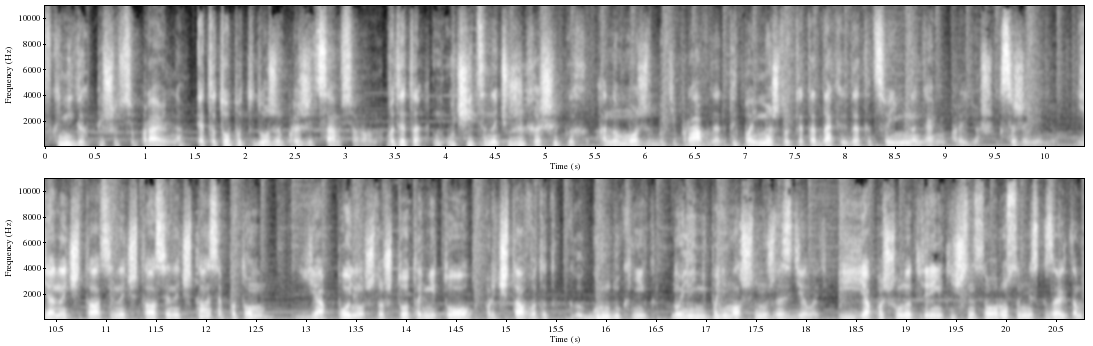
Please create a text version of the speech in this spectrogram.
в книгах пишут все правильно. Этот опыт ты должен прожить сам все равно. Вот это учиться на чужих ошибках, оно может быть и правда. Ты поймешь только тогда, когда ты своими ногами пройдешь, к сожалению. Я начитался, начитался, начитался, потом я понял, что что-то не то, прочитав вот эту груду книг, но я не понимал, что нужно сделать. И я пошел на тренинг личностного роста, мне сказали, там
